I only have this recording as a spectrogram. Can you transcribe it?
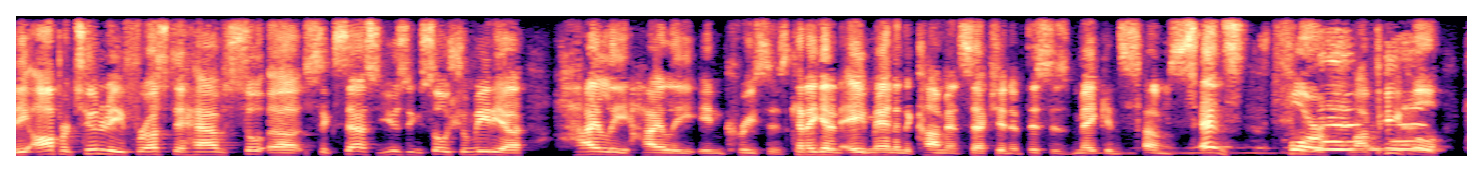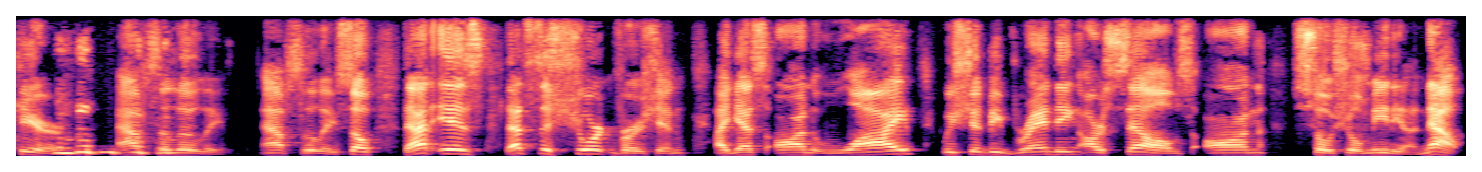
the opportunity for us to have so, uh, success using social media highly, highly increases. Can I get an amen in the comment section if this is making some sense for my people here? Absolutely. Absolutely. So that is that's the short version, I guess, on why we should be branding ourselves on social media. Now,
